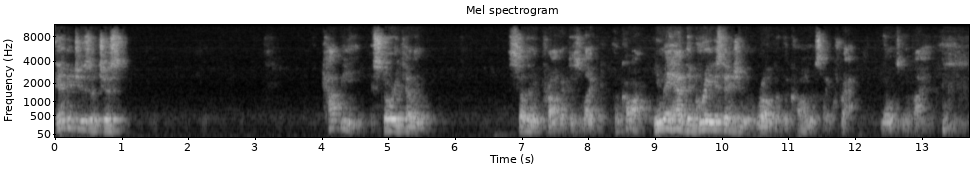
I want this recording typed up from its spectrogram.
Images are just copy storytelling. Selling a product is like a car. You may have the greatest engine in the world, but the car looks like crap. No one's going to buy it.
